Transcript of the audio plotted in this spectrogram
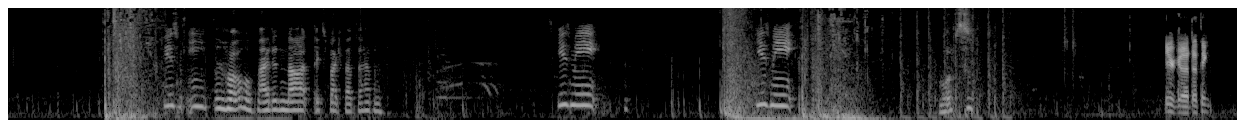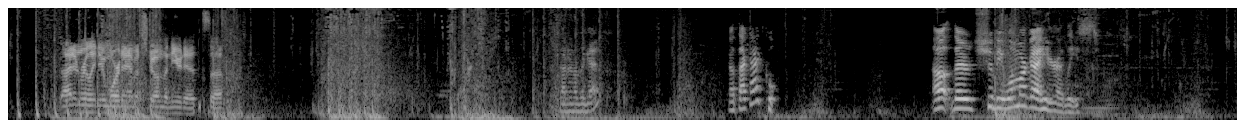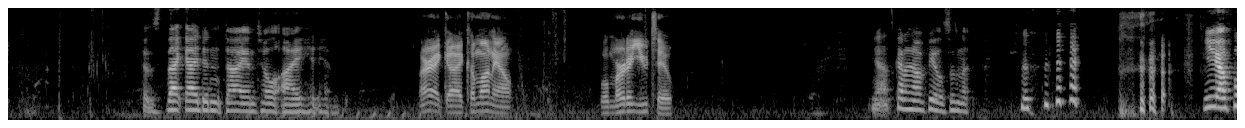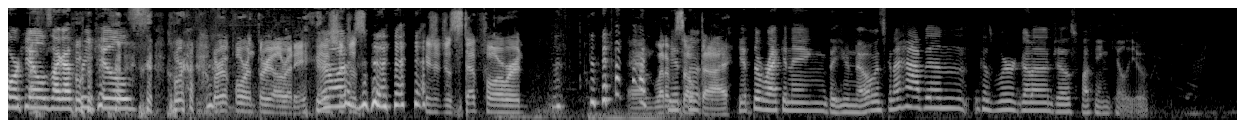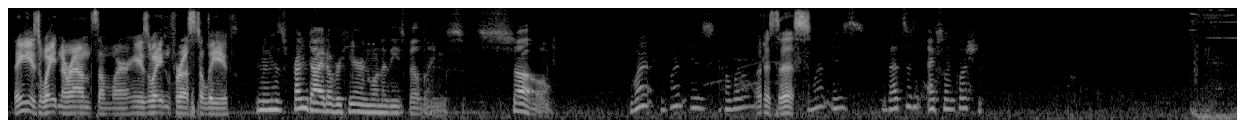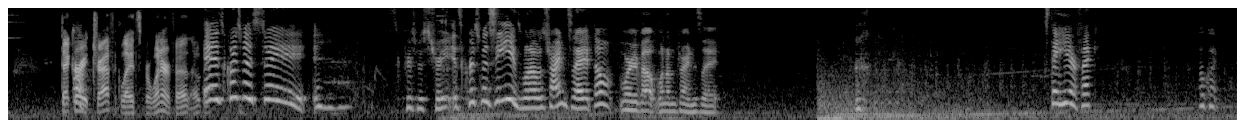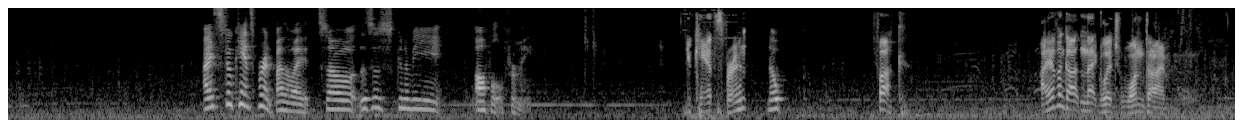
Excuse me. Oh, I did not expect that to happen. Excuse me. Excuse me. Whoops. You're good. I think I didn't really do more damage to him than you did, so. Got another guy? Got that guy? Cool. Oh, there should be one more guy here at least. Because that guy didn't die until I hit him. Alright, guy, come on out. We'll murder you too. Yeah, that's kind of how it feels, isn't it? You got four kills. I got three kills. we're we're at four and three already. You should just you should just step forward and let himself the- die. Get the reckoning that you know is gonna happen, because we're gonna just fucking kill you. I think he's waiting around somewhere. He's waiting for us to leave. I mean, his friend died over here in one of these buildings. So, what? What is? Hello? What is this? What is? That's an excellent question. Decorate ah. traffic lights for Winterfest. Okay. It's Christmas tree. It's Christmas tree. It's Christmas Eve. Is what I was trying to say. Don't worry about what I'm trying to say. Stay here, Feck. Okay. I still can't sprint, by the way, so this is gonna be awful for me. You can't sprint? Nope. Fuck. I haven't gotten that glitch one time.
